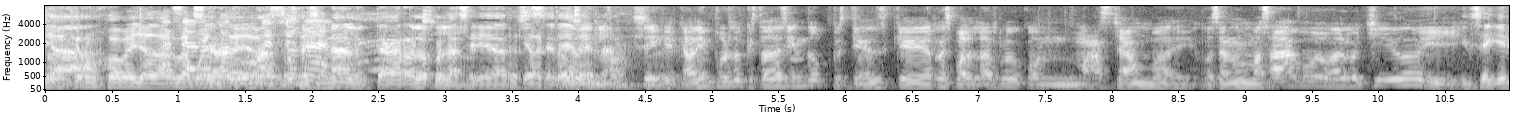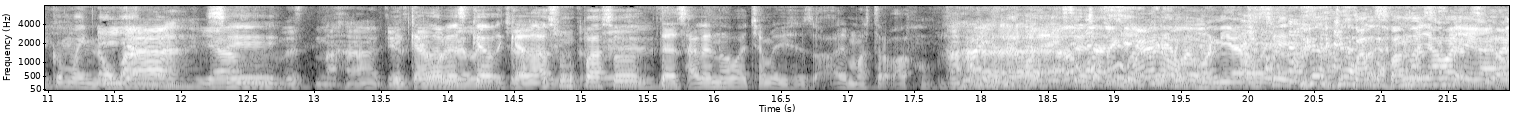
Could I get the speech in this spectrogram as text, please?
pasó de a, que era un hobby ya dar la Hacia ser vuelta. algo más profesional. te agarrarlo con la seriedad que se debe, ¿no? Sí, que cada impulso que estás haciendo, pues tienes que respaldarlo con más chamba. y- o sea, nomás hago algo chido y. Y seguir como y innovando. ya, ya, Sí. pues, ajá, Y cada vez a que, das y un paso, vez. te sale nueva chama y dices, ay, más trabajo. Ajá, y. ¿Cuándo, ya va a llegar?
